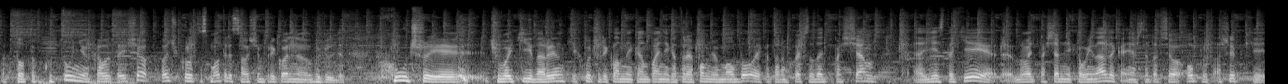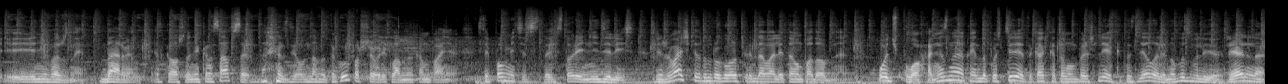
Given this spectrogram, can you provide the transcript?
кто-то кутунью, кого-то еще. Очень круто смотрится, очень прикольно выглядит. Худшие чуваки на рынке, худшие рекламные кампании, которые я помню в Молдове, которым хочется дать по щам. Э, есть такие, э, давать по щам никого не надо, конечно, это все опыт, ошибки и не важны. Дарвин. Я сказал, что они красавцы. Дарвин сделал нам такую паршивую рекламную кампанию. Если помните, с этой историей не делись. Где жвачки друг другу передавали и тому подобное. Очень плохо. Не знаю, как они допустили это, как к этому пришли, как это сделали, но вызвали реально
